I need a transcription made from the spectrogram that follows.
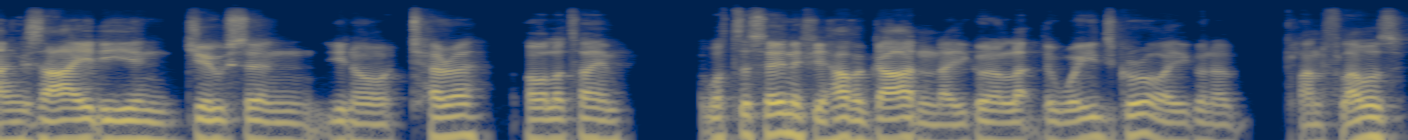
anxiety inducing, you know, terror all the time? What's the saying? If you have a garden, are you going to let the weeds grow? Are you going to plant flowers?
